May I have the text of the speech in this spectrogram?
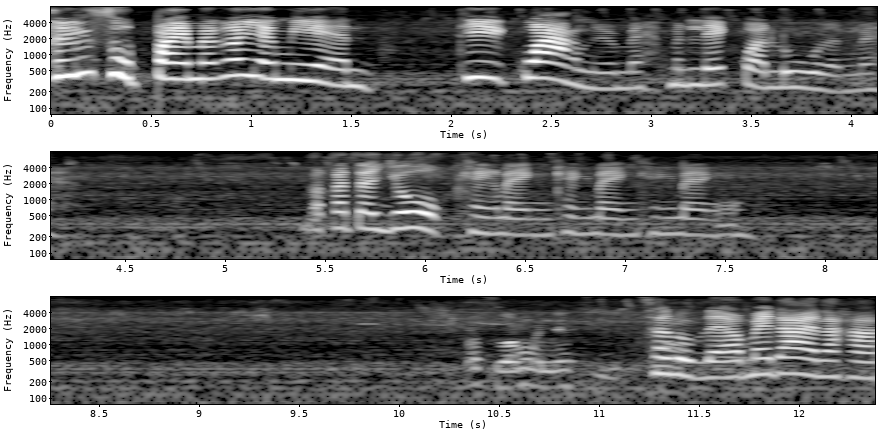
ถึงสูบไปมันก็ยังมีอันที่กว้างอยู่ไหมมันเล็กกว่ารูนั่นไหมแล้วก็จะโยกแข็งแรงแข็งแรงแข็งแรงเขาสวมมันยังสีสรุปแล้วไม่ได้นะคะ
